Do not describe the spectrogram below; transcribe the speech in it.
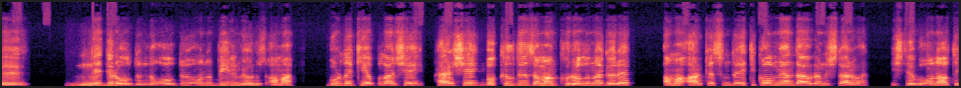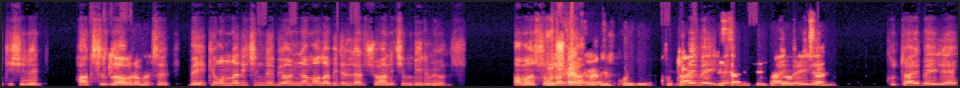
e, nedir oldu, ne oldu onu bilmiyoruz. Ama buradaki yapılan şey, her şey bakıldığı zaman kuralına göre ama arkasında etik olmayan davranışlar var. İşte bu 16 kişinin haksızlığa uğraması. Belki onlar için de bir önlem alabilirler. Şu an için bilmiyoruz. Ama sonuçta ben- Evet. Kutay Bey'le Kutay Bey'le-. Kutay Bey'le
